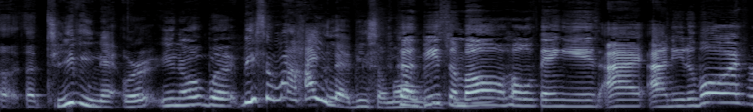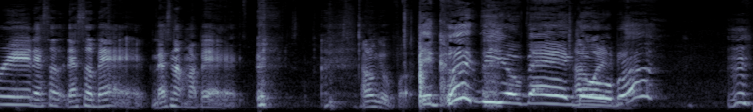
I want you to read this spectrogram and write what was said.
a, a TV network, you know. But B Simone, how you let B Simone? Cause beat B? Simone whole thing is I I need a boyfriend. That's a that's a bag. That's not my bag. I don't give a fuck. It could be your bag though, want it to bruh. Mm.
